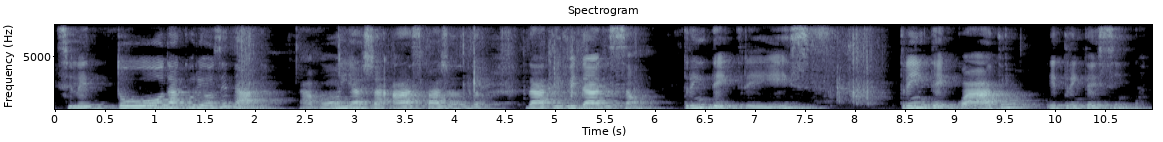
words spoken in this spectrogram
se ler toda a curiosidade, tá bom? E as, as páginas da, da atividade são 33, 34 e 35.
